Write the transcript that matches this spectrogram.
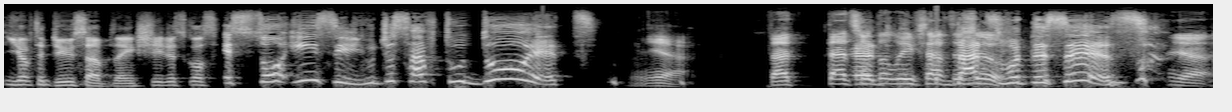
you have to do something, she just goes, "It's so easy. You just have to do it." Yeah. That that's what the Leafs have to That's do. That's what this is. yeah.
